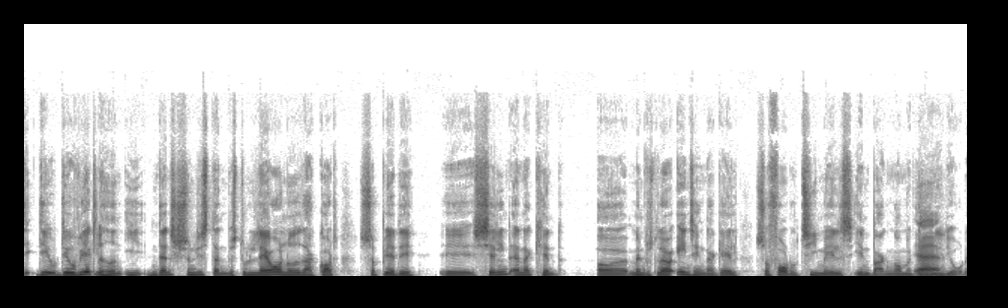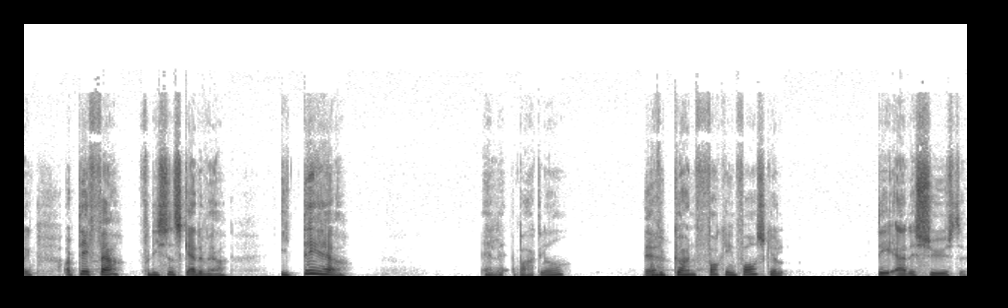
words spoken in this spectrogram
det, det, er jo, det er jo virkeligheden i den danske journaliststand. Hvis du laver noget, der er godt, så bliver det øh, sjældent anerkendt, og, men hvis du laver en ting, der er galt, så får du 10 mails i indbakken om, at du Ja, er ja. en idiot. Ikke? Og det er fair, fordi sådan skal det være. I det her, alle er bare glade. Ja. Og vi gør en fucking forskel. Det er det sygeste.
